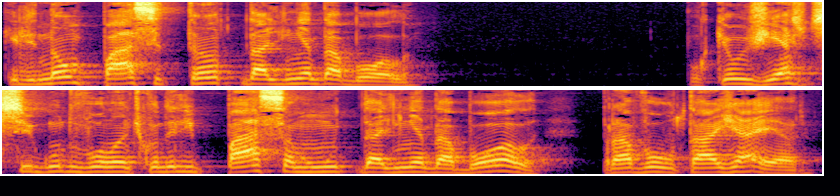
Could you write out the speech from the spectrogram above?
que ele não passe tanto da linha da bola. Porque o Gerson de segundo volante, quando ele passa muito da linha da bola, para voltar já era.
